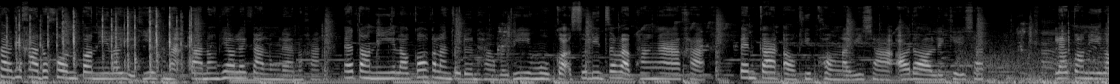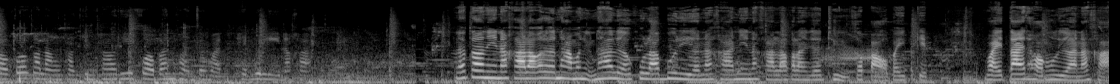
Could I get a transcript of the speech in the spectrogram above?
สวัสดีค่ะทุกคนตอนนี้เราอยู่ที่คณะการท่องเที่ยวและการโรงแรมนะคะ และตอนนี้เราก็กำลังจะเดินทางไปที่หมู่เกาะสุรินทร์จังหวัดพังงาค่ะ เป็นการออกทริปของรายวิชา outdoor education และตอนนี้เราก็กำลังพักกินข้าวที่ครัวบ้านขอนจังหวัดเพชรบุรีนะคะ และตอนนี้นะคะเราก็เดินทางมาถึงท่าเรือคุระบุรีแล้วนะคะ นี่นะคะ เรากำลังจะถือกระเป๋าไปเก็บไว้ใต้ท้องเรือนะคะ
